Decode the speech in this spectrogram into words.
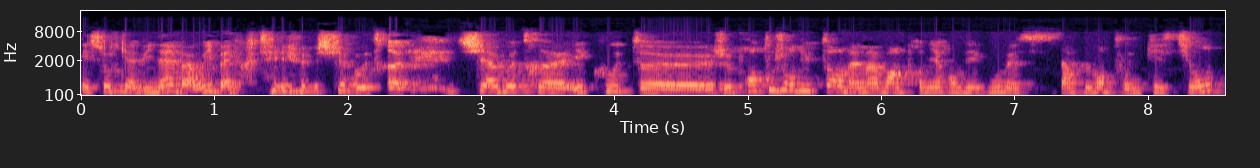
Et sur le cabinet, bah oui, bah écoutez, je suis à votre, je suis à votre euh, écoute. Euh, je prends toujours du temps, même avant un premier rendez-vous, mais si c'est simplement pour une question,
